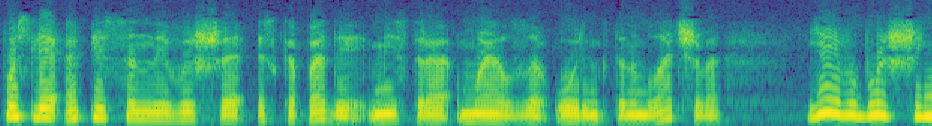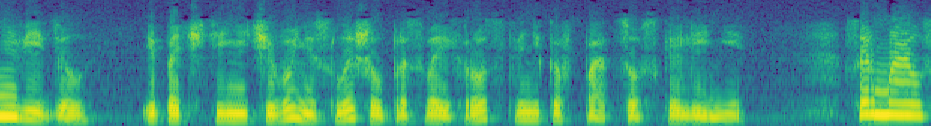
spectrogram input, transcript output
После описанной выше эскапады мистера Майлза Орингтона-младшего я его больше не видел и почти ничего не слышал про своих родственников по отцовской линии. Сэр Майлз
